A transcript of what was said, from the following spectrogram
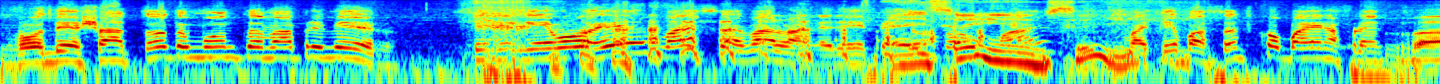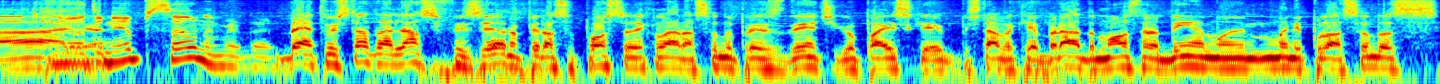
Vou deixar todo mundo tomar primeiro. Se ninguém morrer, vai, vai lá, né? De repente, É isso aí, mais. isso aí. Vai ter bastante cobaia na frente. Vai. Não tem nem opção, na verdade. Beto, o estadalhaço fizeram pela suposta declaração do presidente que o país que estava quebrado mostra bem a ma- manipulação das,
